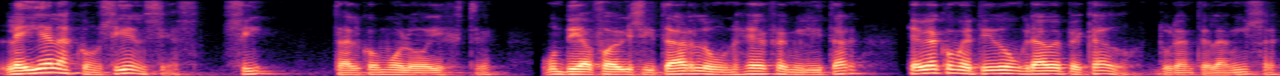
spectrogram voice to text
Leía las conciencias, Sí, tal como lo oíste. Un día fue a visitarlo un jefe militar que había cometido un grave pecado durante la misa.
